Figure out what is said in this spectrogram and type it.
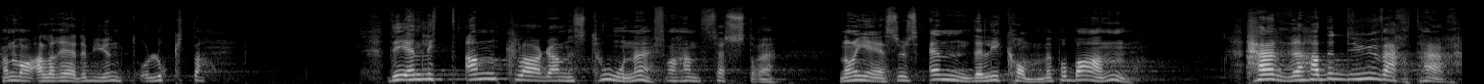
Han var allerede begynt å lukte. Det er en litt anklagende tone fra hans søstre når Jesus endelig kommer på banen. 'Herre, hadde du vært her'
